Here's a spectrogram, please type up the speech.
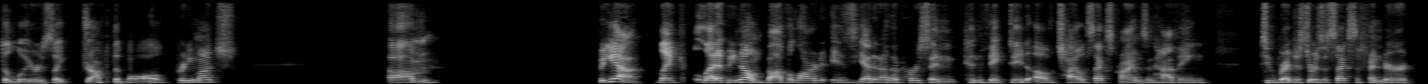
the lawyers like dropped the ball pretty much. Um but yeah, like let it be known, Bob Villard is yet another person convicted of child sex crimes and having to register as a sex offender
